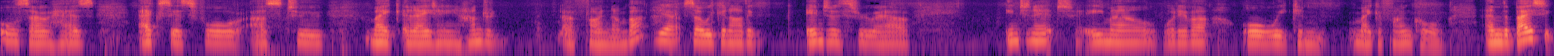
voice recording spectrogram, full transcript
also has access for us to make an 1800 uh, phone number. Yeah. So we can either enter through our internet, email, whatever, or we can make a phone call. And the basic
